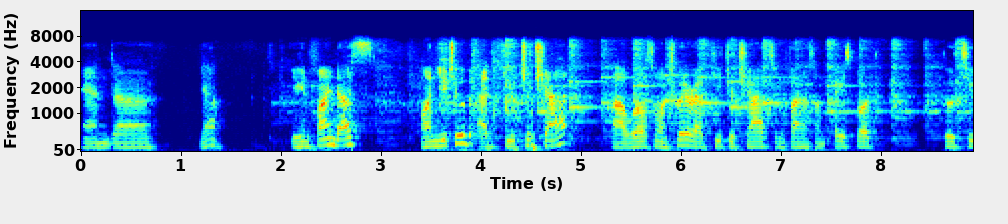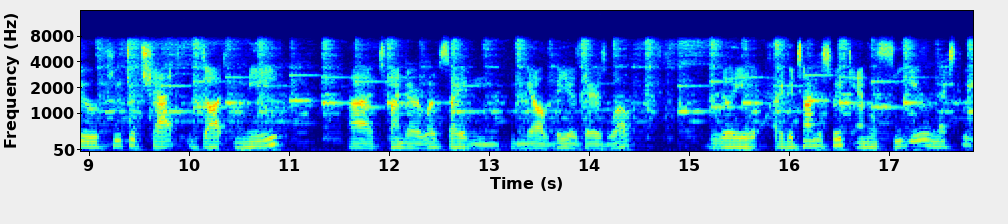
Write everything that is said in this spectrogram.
and uh, yeah, you can find us on YouTube at Future Chat. Uh, we're also on Twitter at Future Chats. You can find us on Facebook. Go to futurechat.me uh, to find our website, and you can get all the videos there as well. We really had a good time this week, and we'll see you next week.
